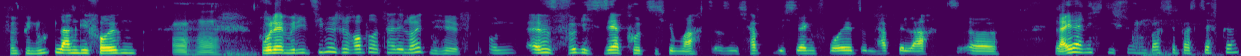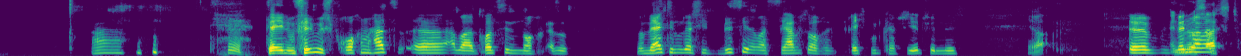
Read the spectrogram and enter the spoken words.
fünf Minuten lang die Folgen. Mhm. wo der medizinische Roboter den Leuten hilft. Und es ist wirklich sehr putzig gemacht. Also ich habe mich sehr gefreut und habe gelacht. Äh, leider nicht die Stimme von Bastian Pastewka, ah. Hm. der in dem Film gesprochen hat, äh, aber trotzdem noch, also man merkt den Unterschied ein bisschen, aber sie haben es auch recht gut kaschiert, finde ich. Ja, Äh, wenn, wenn, du das man, sagst.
